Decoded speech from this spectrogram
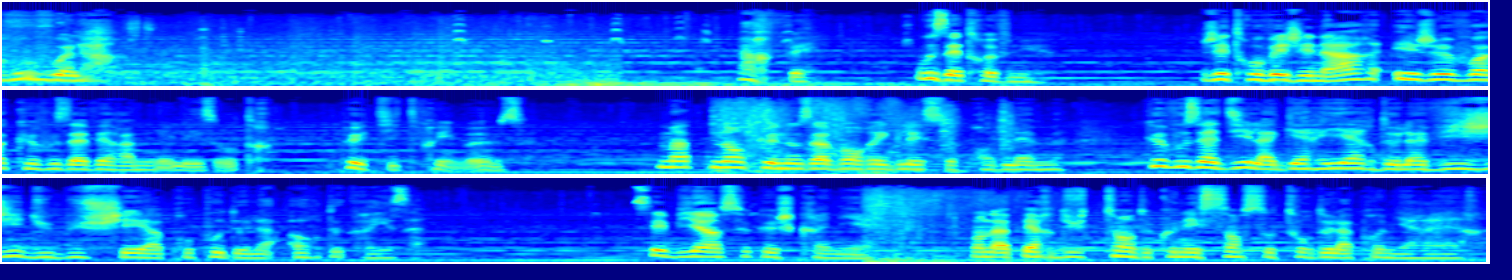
Vous voilà. Parfait. Vous êtes revenu. J'ai trouvé Génard et je vois que vous avez ramené les autres. Petite frimeuse. Maintenant que nous avons réglé ce problème, que vous a dit la guerrière de la vigie du bûcher à propos de la Horde Grise? C'est bien ce que je craignais. On a perdu tant de connaissances autour de la première ère.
